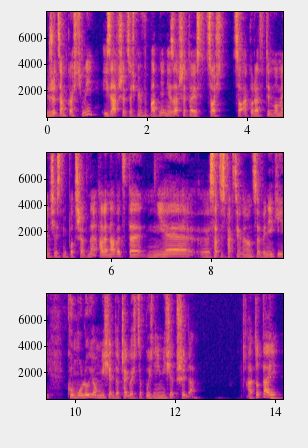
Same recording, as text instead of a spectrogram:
rzucam kośćmi i zawsze coś mi wypadnie. Nie zawsze to jest coś, co akurat w tym momencie jest mi potrzebne, ale nawet te niesatysfakcjonujące wyniki kumulują mi się do czegoś, co później mi się przyda. A tutaj,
